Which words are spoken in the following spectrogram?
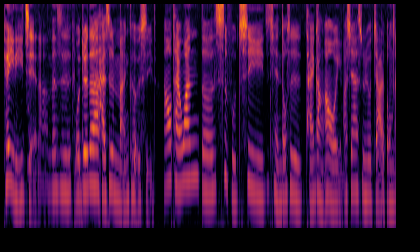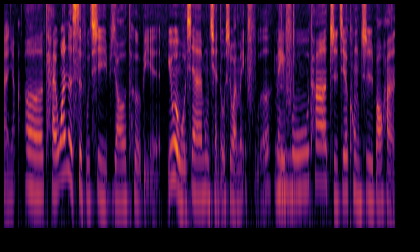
可以理解啦。但是我觉得还是蛮可惜的。然后台湾的伺服器之前都是台港澳而已嘛，现在是不是又加了东南亚？呃，台湾的伺服器比较特别，因为我现在目前都是玩美服了。美服它直接控制包含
